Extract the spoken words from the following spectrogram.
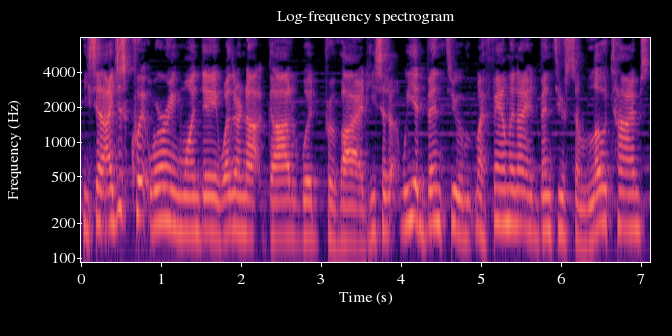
He said, I just quit worrying one day whether or not God would provide. He said, We had been through, my family and I had been through some low times,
